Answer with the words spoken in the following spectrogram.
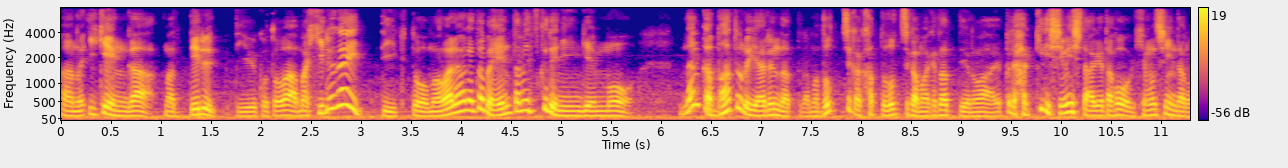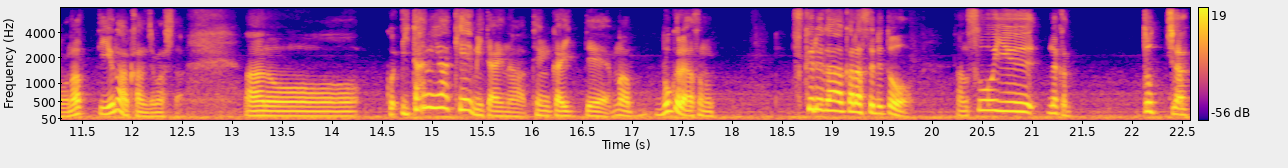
あの意見が、まあ、出るっていうことは、まあ、翻っていくと、まあ、我々多分エンタメ作る人間もなんかバトルやるんだったら、まあ、どっちが勝ったどっちが負けたっていうのはやっぱりはっきり示してあげた方が気持ちいいんだろうなっていうのは感じました。あのーこう痛み分けみたいな展開って、まあ、僕らはその作る側からするとあのそういうなんかどっちが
